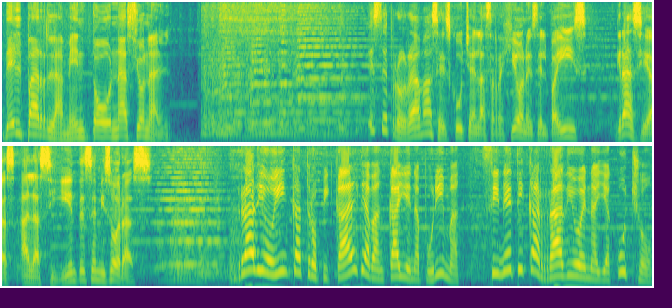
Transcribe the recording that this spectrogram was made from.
del Parlamento Nacional. Este programa se escucha en las regiones del país gracias a las siguientes emisoras. Radio Inca Tropical de Abancay en Apurímac, Cinética Radio en Ayacucho,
